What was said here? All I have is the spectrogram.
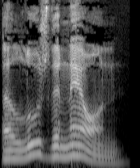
A luz de neon.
